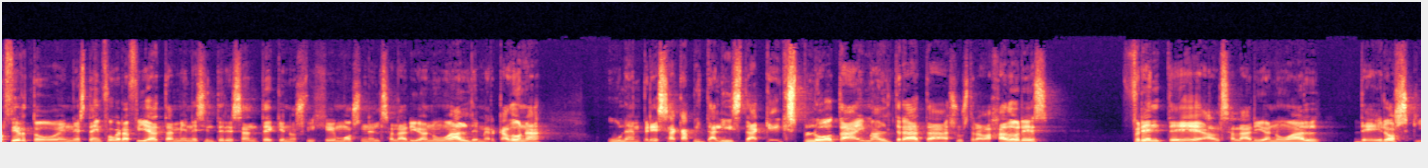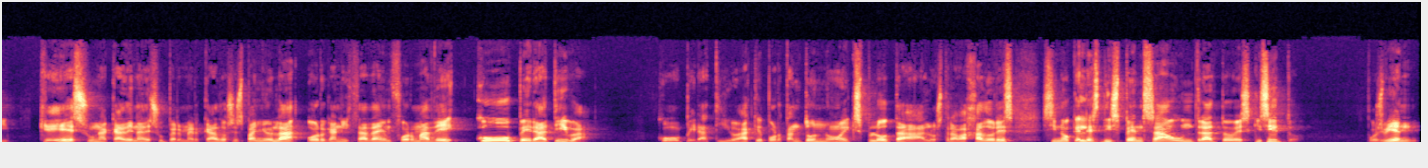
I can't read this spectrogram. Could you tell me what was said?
Por cierto, en esta infografía también es interesante que nos fijemos en el salario anual de Mercadona, una empresa capitalista que explota y maltrata a sus trabajadores, frente al salario anual de Eroski, que es una cadena de supermercados española organizada en forma de cooperativa. Cooperativa que por tanto no explota a los trabajadores, sino que les dispensa un trato exquisito. Pues bien,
